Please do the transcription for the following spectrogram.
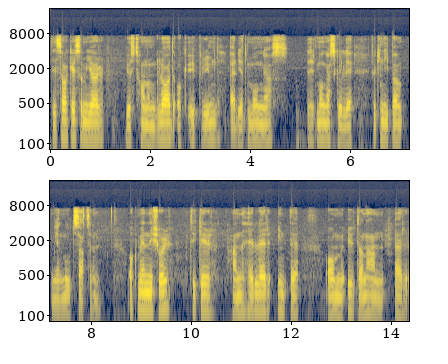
De saker som gör just honom glad och upprymd är det många, det många skulle förknippa med motsatsen. Och människor tycker han heller inte om utan han är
